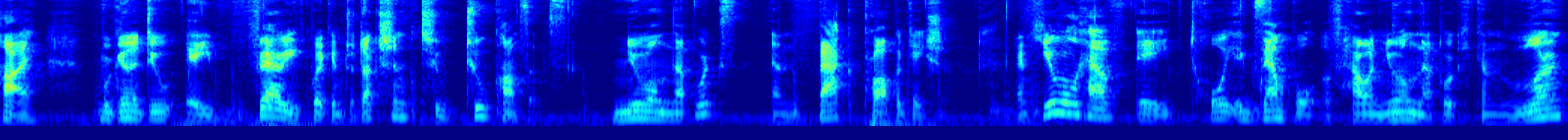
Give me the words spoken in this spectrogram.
Hi, we're going to do a very quick introduction to two concepts, neural networks and backpropagation. And here we'll have a toy example of how a neural network can learn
